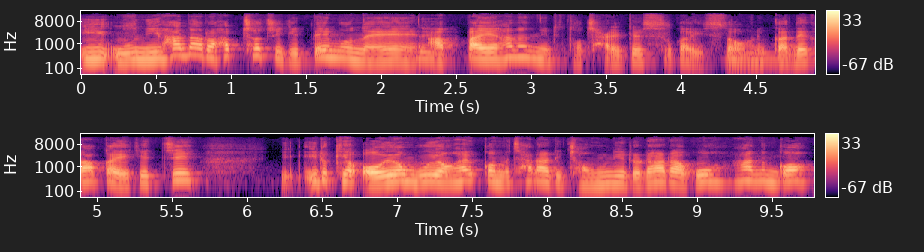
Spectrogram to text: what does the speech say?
이 운이 하나로 합쳐지기 때문에 네. 아빠의 하는 일이 더 잘 될 수가 있어. 음. 그러니까 내가 아까 얘기했지 이- 이렇게 어영부영 할 거면 차라리 정리를 하라고 하는 거.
